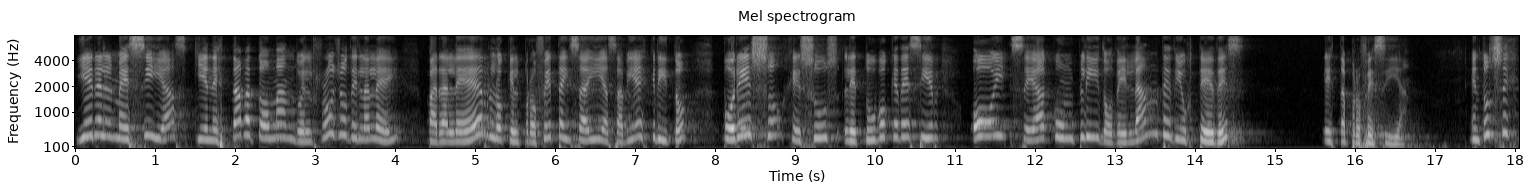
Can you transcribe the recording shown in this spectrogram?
Y era el Mesías quien estaba tomando el rollo de la ley para leer lo que el profeta Isaías había escrito. Por eso Jesús le tuvo que decir, hoy se ha cumplido delante de ustedes esta profecía. Entonces,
